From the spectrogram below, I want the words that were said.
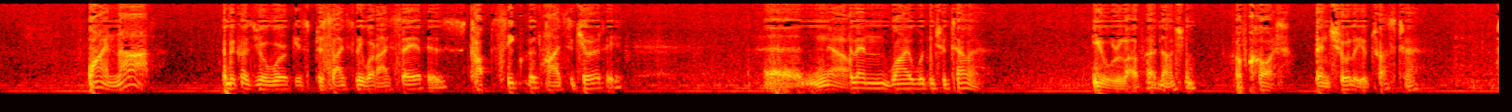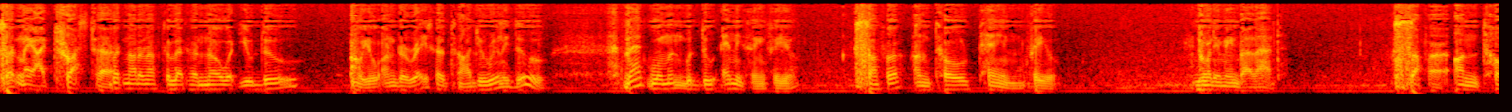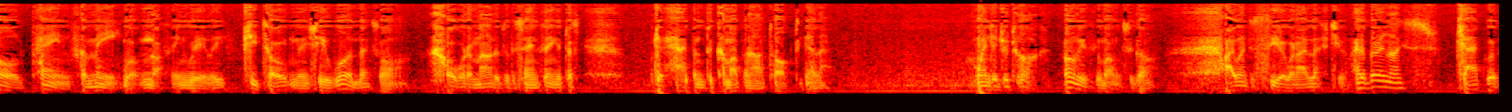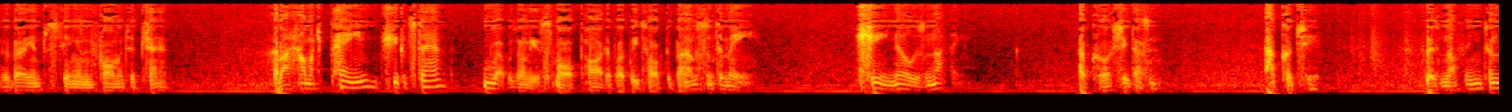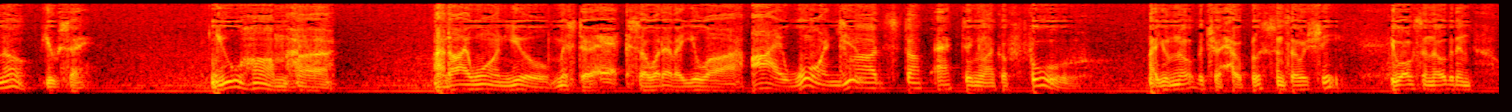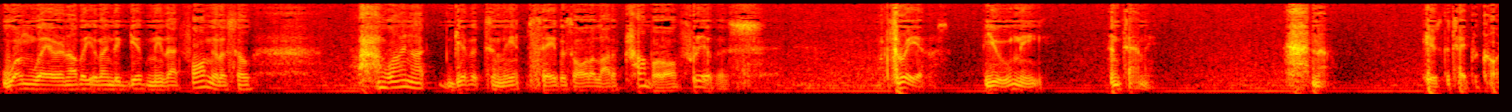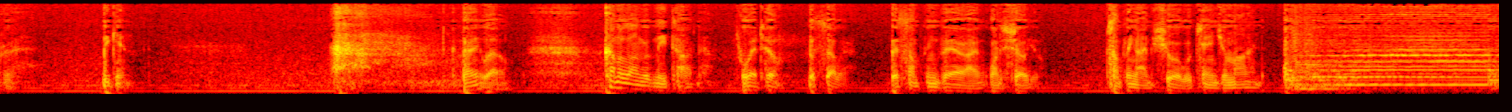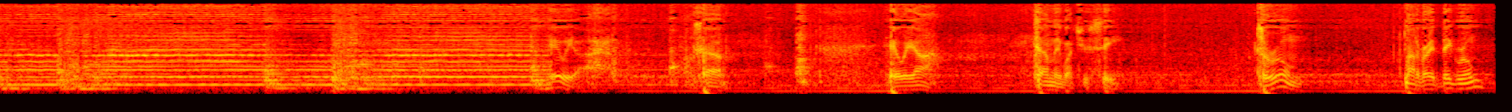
Why not? Because your work is precisely what I say it is. Top secret, high security. Uh, no. Then why wouldn't you tell her? You love her, don't you? Of course. Then surely you trust her. Certainly I trust her. But not enough to let her know what you do? Oh, you underrate her, Todd. You really do. That woman would do anything for you. Suffer untold pain for you. What do you mean by that? Suffer untold pain for me. Well, nothing really. She told me she would, that's all. Or what amounted to the same thing. It just, it happened to come up in our talk together. When did you talk? Only a few moments ago. I went to see her when I left you. Had a very nice chat with her, very interesting and informative chat. About how much pain she could stand? That was only a small part of what we talked Now about. listen to me. She knows nothing. Of course she doesn't. How could she? There's nothing to know, you say. You harm her. And I warn you, Mr. X, or whatever you are. I warn you. Todd, stop acting like a fool. Now, you know that you're helpless, and so is she. You also know that in one way or another you're going to give me that formula, so why not give it to me and save us all a lot of trouble, all three of us? Three of us. You, me, and Tammy. Now, here's the tape recorder. Begin. Very well. Come along with me, Todd. Where to? The cellar. There's something there I want to show you. Something I'm sure will change your mind. Big room.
